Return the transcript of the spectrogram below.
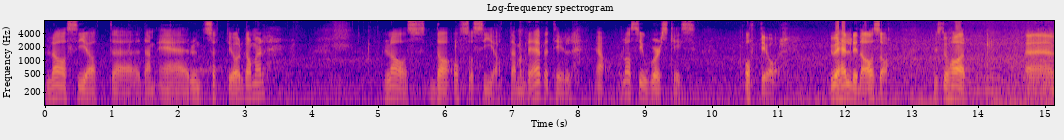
La oss si at eh, de er rundt 70 år gamle. La oss da også si at de lever til ja, la oss si worst case 80 år. Du er heldig da også. Hvis du har eh,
